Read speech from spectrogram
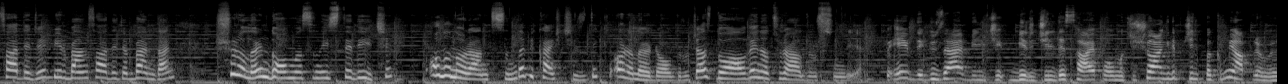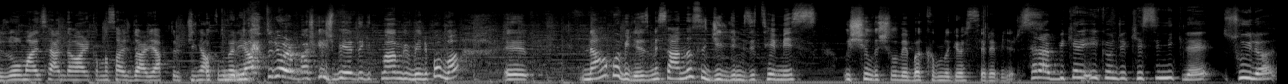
sadece bir ben sadece benden şuraların dolmasını istediği için Onun orantısında birkaç çizdik. Oraları dolduracağız. Doğal ve natural dursun diye. Evde güzel bir, bir cilde sahip olmak için şu an gidip cilt bakımı yaptıramıyoruz. Normalde sen de harika masajlar yaptırıp cilt bakımları yaptırıyorum. Başka hiçbir yerde gitmem güvenip ama e, ne yapabiliriz? Mesela nasıl cildimizi temiz, ışıl ışıl ve bakımlı gösterebiliriz? Seray bir kere ilk önce kesinlikle suyla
